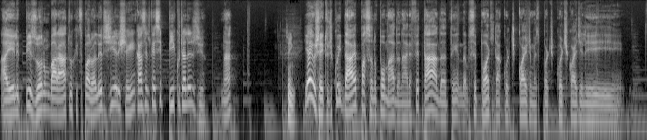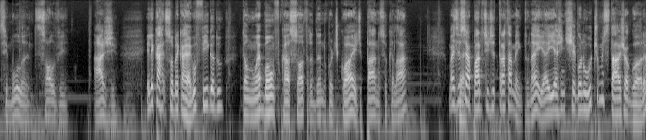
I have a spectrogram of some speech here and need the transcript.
aí ele pisou num barato que disparou alergia, ele chega em casa e ele tem esse pico de alergia, né? Sim. E aí o jeito de cuidar é passando pomada na área afetada, tem- você pode dar corticoide, mas corticoide ele simula, dissolve, age. Ele carre- sobrecarrega o fígado, então não é bom ficar só dando corticoide, pá, não sei o que lá. Mas isso Certo. é a parte de tratamento, né? E aí a gente chegou no último estágio agora,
